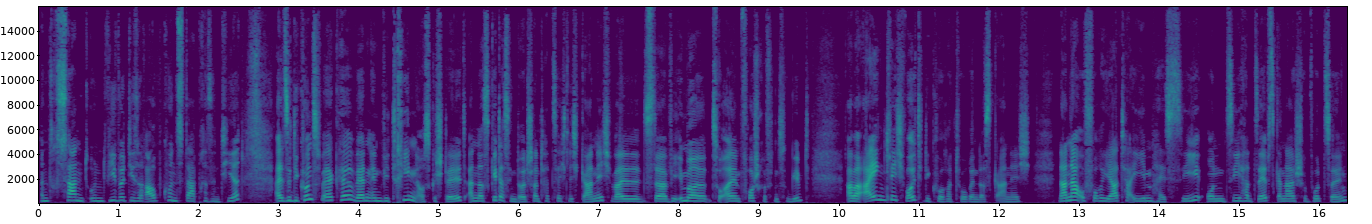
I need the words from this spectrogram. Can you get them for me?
interessant. Und wie wird diese Raubkunst da präsentiert? Also die Kunstwerke werden in Vitrinen ausgestellt. Anders geht das in Deutschland tatsächlich gar nicht, weil es da wie immer zu allem Vorschriften zu gibt. Aber eigentlich wollte die Kuratorin das gar nicht. Nana Oforiata Ayim heißt sie und sie hat selbst ghanaische Wurzeln.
